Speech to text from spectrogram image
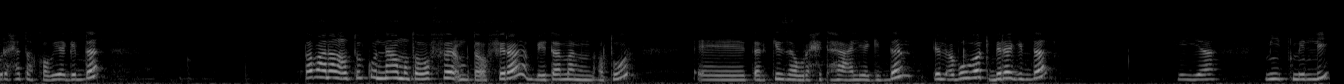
وريحتها قوية جدا. طبعا أنا قلت لكم إنها متوفر متوفرة بتمن عطور. آه، تركيزها وريحتها عالية جدا. العبوة كبيرة جدا. هي 100 ملي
